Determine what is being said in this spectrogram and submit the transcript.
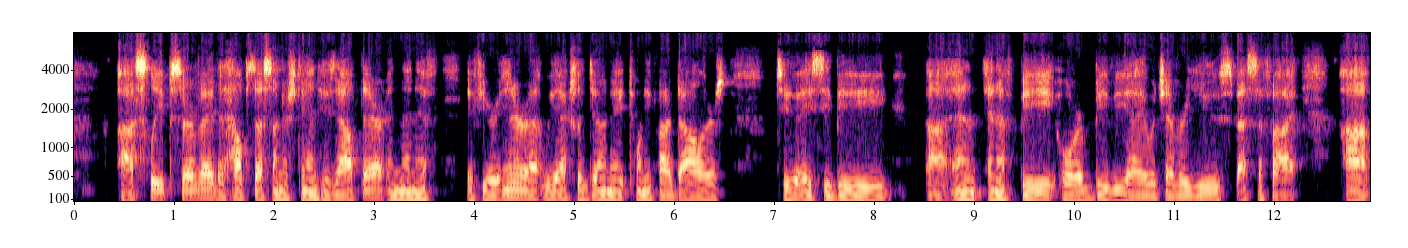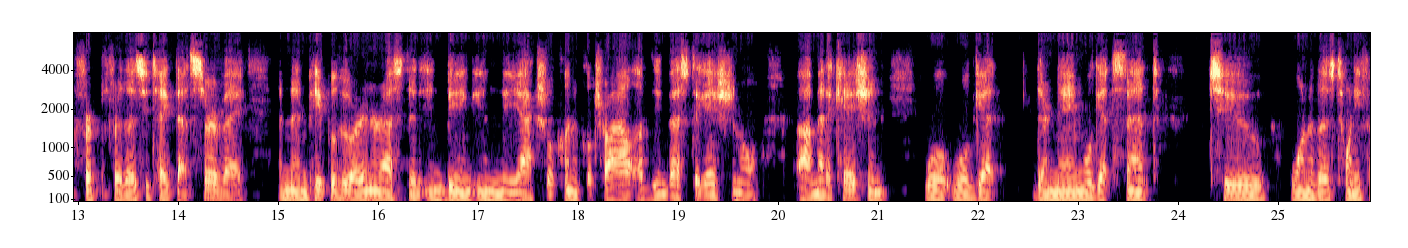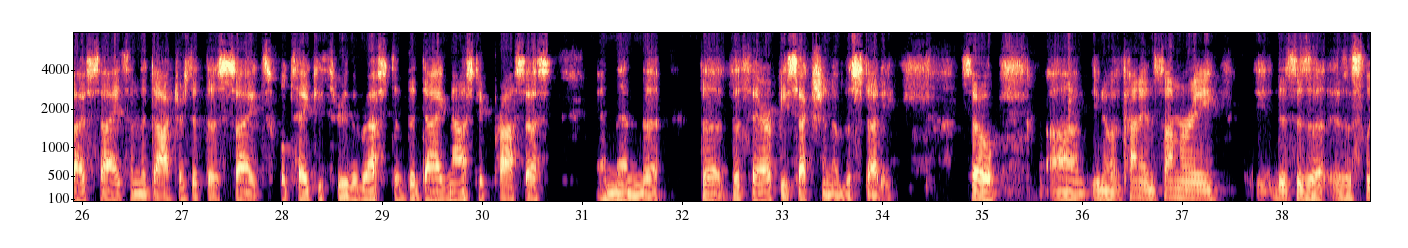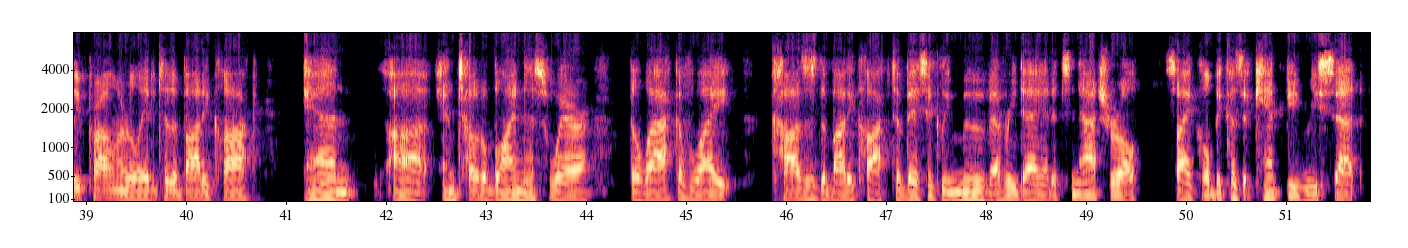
uh, sleep survey that helps us understand who's out there. And then if if you're in interested, we actually donate twenty five dollars to ACB uh, NFB or BVA, whichever you specify, uh, for, for those who take that survey. And then people who are interested in being in the actual clinical trial of the investigational uh, medication will, will get their name will get sent to one of those 25 sites, and the doctors at those sites will take you through the rest of the diagnostic process and then the, the, the therapy section of the study. So, um, you know, kind of in summary, this is a is a sleep problem related to the body clock and uh, and total blindness, where the lack of light causes the body clock to basically move every day at its natural cycle because it can't be reset.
